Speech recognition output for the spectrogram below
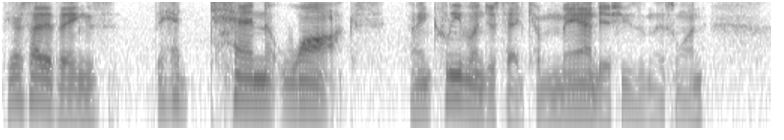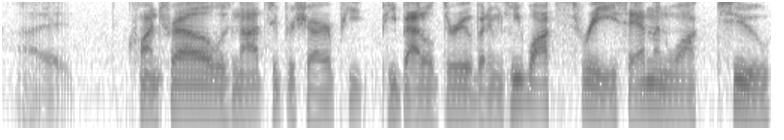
The other side of things, they had 10 walks. I mean, Cleveland just had command issues in this one. Uh, Quantrill was not super sharp. He he battled through, but I mean he walked three. Sandlin walked two.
